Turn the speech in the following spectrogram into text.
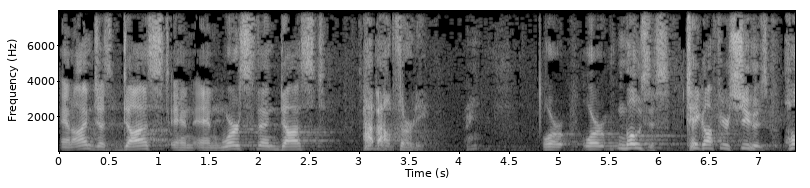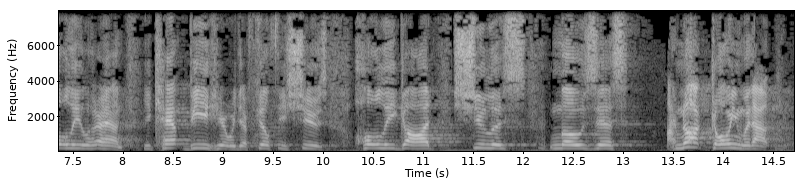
and I'm just dust and, and worse than dust. How about 30? Or, or Moses, take off your shoes. Holy land. You can't be here with your filthy shoes. Holy God, shoeless Moses. I'm not going without you.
